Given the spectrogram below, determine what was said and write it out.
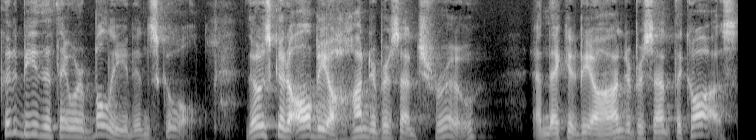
Could it be that they were bullied in school? Those could all be 100% true, and they could be 100% the cause.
